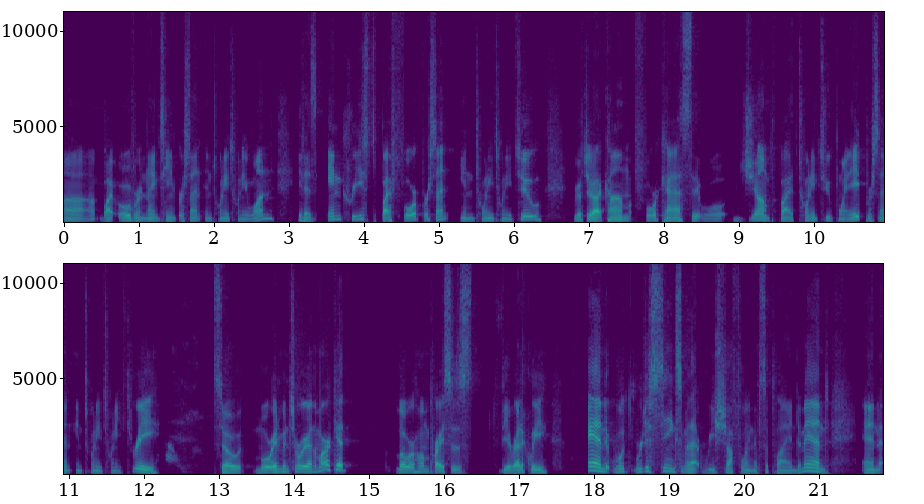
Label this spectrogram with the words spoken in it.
uh, by over 19% in 2021. It has increased by 4% in 2022. Realtor.com forecasts that it will jump by 22.8% in 2023. So, more inventory on the market, lower home prices theoretically, and we're just seeing some of that reshuffling of supply and demand and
